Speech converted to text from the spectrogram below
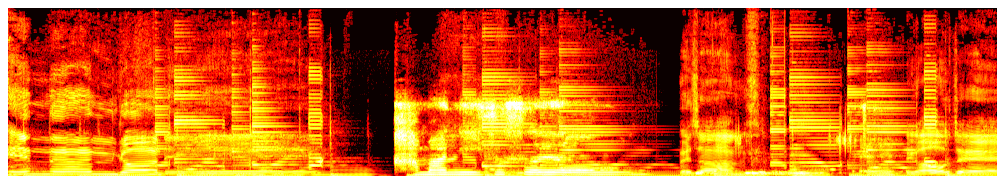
있는 거니 가만히 있었어요. 회장 예? 내가 어제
